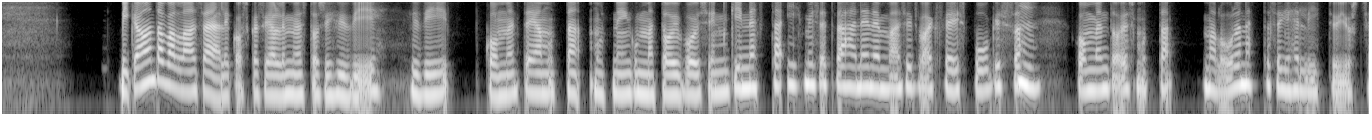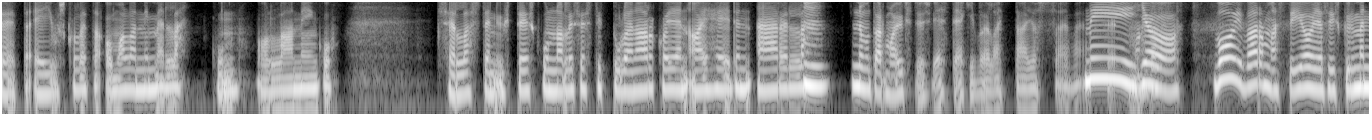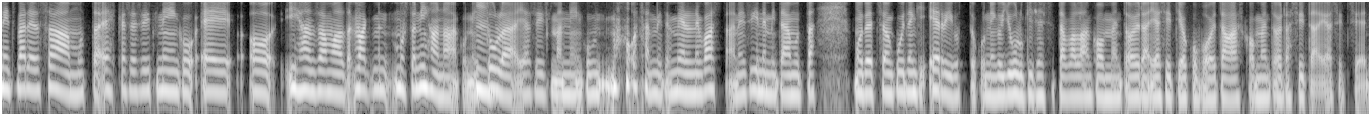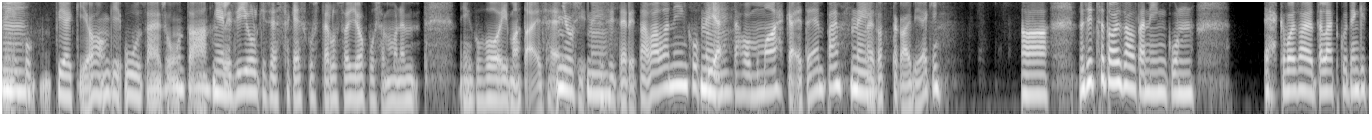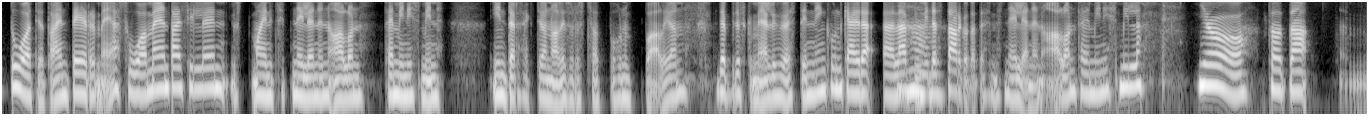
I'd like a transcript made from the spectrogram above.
mikä on tavallaan sääli, koska siellä oli myös tosi hyviä, hyviä kommentteja, mutta, mutta niin kuin mä toivoisinkin, että ihmiset vähän enemmän sitten vaikka Facebookissa mm. kommentois, mutta mä luulen, että siihen liittyy just se, että ei uskalleta omalla nimellä, kun ollaan niin kuin sellaisten yhteiskunnallisesti tulenarkojen aiheiden äärellä. Mm. No mutta varmaan yksityisviestejäkin voi laittaa jossain vai Niin, joo. Voi varmasti, joo. Ja siis kyllä mä niitä välillä saan, mutta ehkä se sitten niinku ei ole ihan samalta, vaikka musta on ihanaa, kun niitä mm. tulee. Ja siis mä niinku otan niitä mielelläni vastaan, ei siinä mitään, mutta, mutta et se on kuitenkin eri juttu, kun niinku julkisesti tavallaan kommentoida ja sitten joku voi taas kommentoida sitä ja sitten se mm. niinku viekin johonkin uuseen suuntaan. Niin, eli siinä julkisessa keskustelussa on joku semmoinen niinku voima tai se, Just se, niin. se sitten eri tavalla niinku niin. vie sitä hommaa ehkä eteenpäin. Niin. Tai totta kai viekin. Uh, no sitten se toisaalta niin kun, ehkä voisi ajatella, että kuitenkin tuot jotain termejä Suomeen tai silleen, just mainitsit neljännen aallon feminismin intersektionaalisuudesta, sä oot puhunut paljon. Miten pitäisikö meidän lyhyesti niin kun käydä läpi, Aha. mitä sä tarkoitat esimerkiksi neljännen aallon feminismillä? Joo, tota,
